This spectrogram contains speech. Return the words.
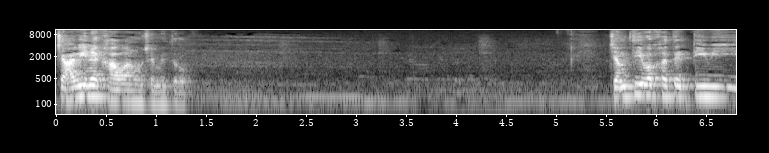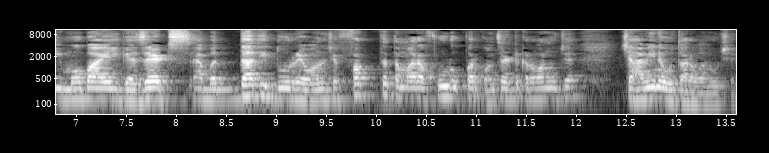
ચાવીને ખાવાનું છે મિત્રો. જમતી વખતે ટીવી, મોબાઈલ, ગેઝેટ્સ આ બધાથી દૂર રહેવાનું છે. ફક્ત તમારા ફૂડ ઉપર કોન્સન્ટ્રેટ કરવાનું છે. ચાવીને ઉતારવાનું છે.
